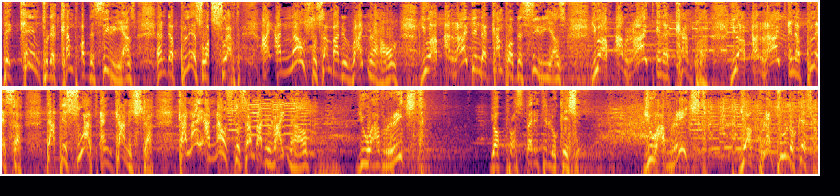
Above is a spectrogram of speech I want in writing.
They came to the camp of the Syrians and the place was swept. I announce to somebody right now, you have arrived in the camp of the Syrians. You have arrived in a camp. You have arrived in a place uh, that is swept and garnished. Uh, can I announce to somebody right now, you have reached your prosperity location. You have reached your breakthrough location.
